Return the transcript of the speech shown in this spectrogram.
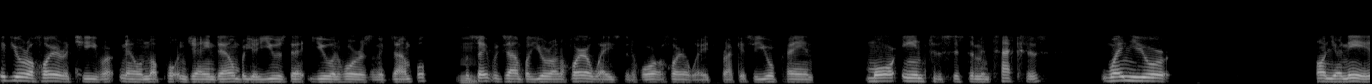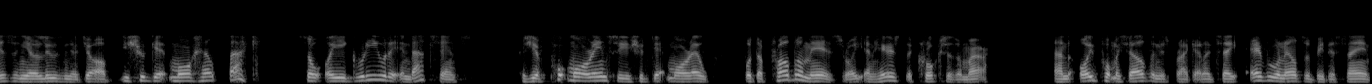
if you're a higher achiever, now I'm not putting Jane down, but you use that you and her as an example. Mm. So say, for example, you're on a higher wage than her, a higher wage bracket, so you're paying more into the system in taxes. When you're on your knees and you're losing your job, you should get more help back. So I agree with it in that sense because you've put more in, so you should get more out. But the problem is, right, and here's the crux of the matter and I put myself in this bracket, and I'd say everyone else would be the same.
